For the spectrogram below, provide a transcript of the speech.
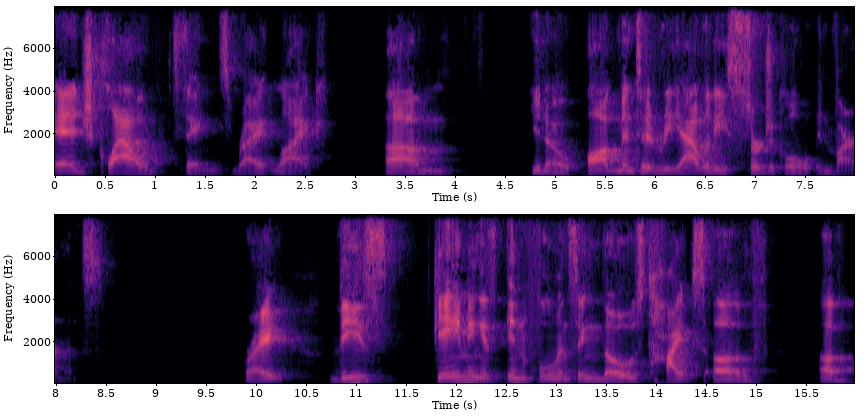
edge cloud things, right? Like um you know, augmented reality surgical environments. Right? These gaming is influencing those types of of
